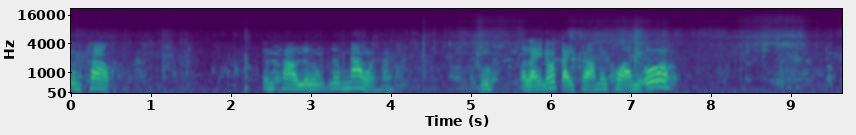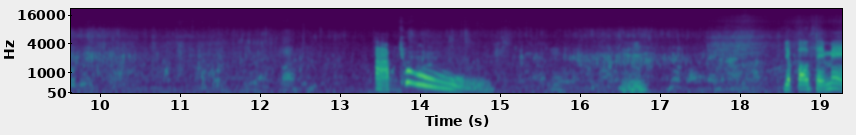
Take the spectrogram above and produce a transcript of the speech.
ต้นข้าว ต้นข้าวเริ่มเริ่มเน่าอะฮะโอ้ อะไรเนาะไต่ขาไม่ควานนี่โอ้อาบชู่อย่าเป่าใส่แม่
